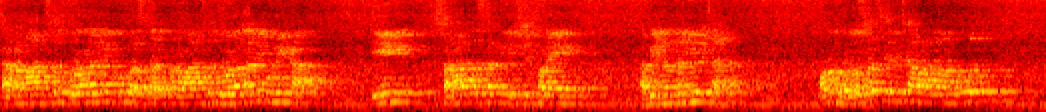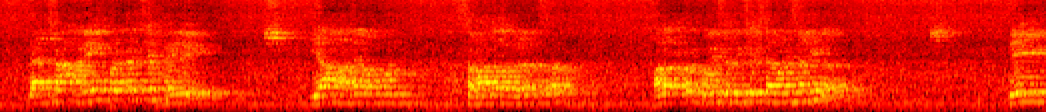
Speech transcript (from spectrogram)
कारण माणसं तोडणारी खूप असतात पण माणसं जोडणारी भूमिका ही समाजासाठी निश्चितपणे अभिनंदनीयच आहे म्हणून भरोसा सेलच्या माध्यमातून त्यांच्या अनेक प्रकारचे फायदे या माध्यमातून समाजाला मिळत असतात. मला आता पोलीस अधीक्षक साहेबांनी सांगितलं ते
